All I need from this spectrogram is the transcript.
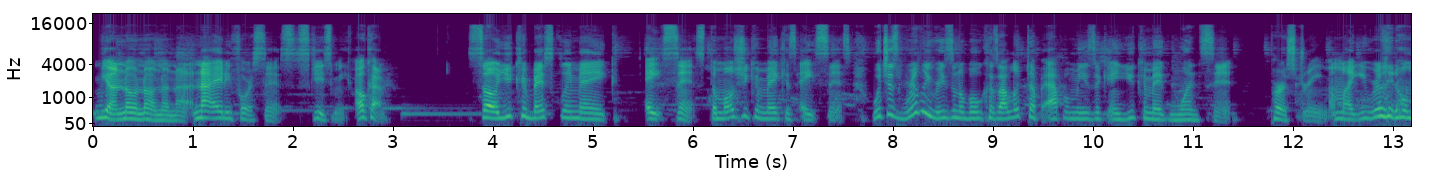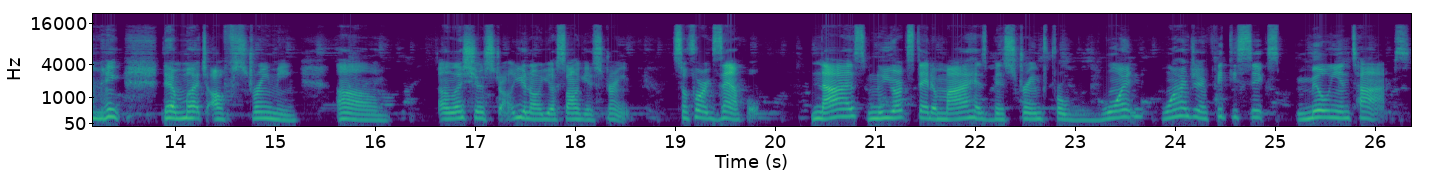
Yeah, no, no, no, no. Not 84 cents. Excuse me. Okay. So you can basically make eight cents. The most you can make is eight cents, which is really reasonable because I looked up Apple Music and you can make one cent per stream. I'm like, you really don't make that much off streaming, um, unless you're strong, you know, your song is streamed. So, for example, Nas New York State of Mind has been streamed for one 156 million times.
